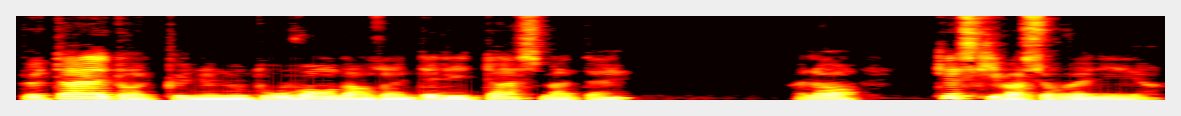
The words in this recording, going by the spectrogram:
Peut-être que nous nous trouvons dans un tel état ce matin. Alors, qu'est-ce qui va survenir?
